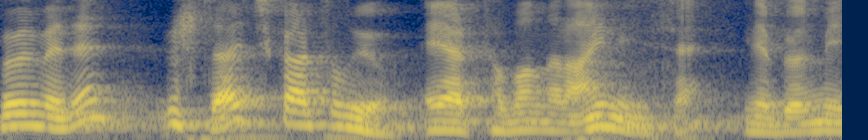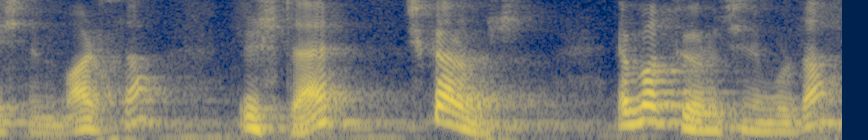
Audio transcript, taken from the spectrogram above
bölmede üstler çıkartılıyor. Eğer tabanlar aynı ise yine bölme işlemi varsa üstler çıkarılır. E bakıyoruz şimdi burada.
